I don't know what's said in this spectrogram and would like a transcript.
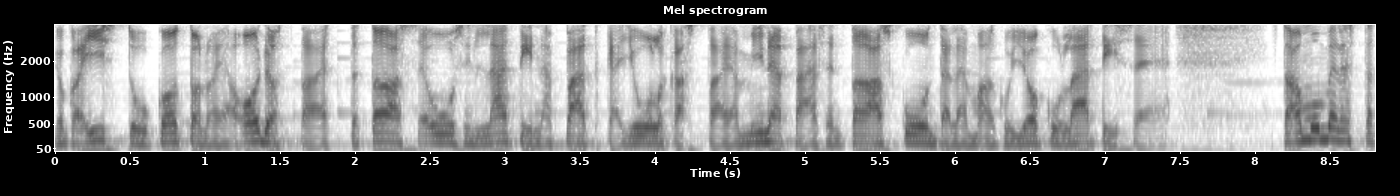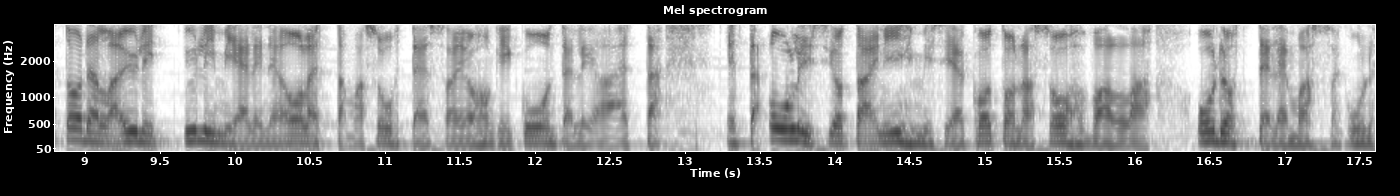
joka istuu kotona ja odottaa, että taas se uusin lätinä pätkä julkaistaan ja minä pääsen taas kuuntelemaan, kun joku lätisee. Tämä on mun mielestä todella yli, ylimielinen olettama suhteessa johonkin kuuntelijaan, että, että olisi jotain ihmisiä kotona sohvalla odottelemassa, kun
